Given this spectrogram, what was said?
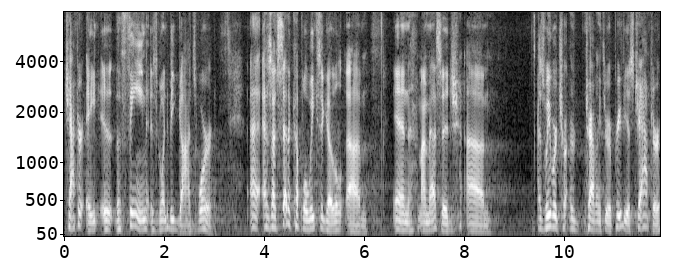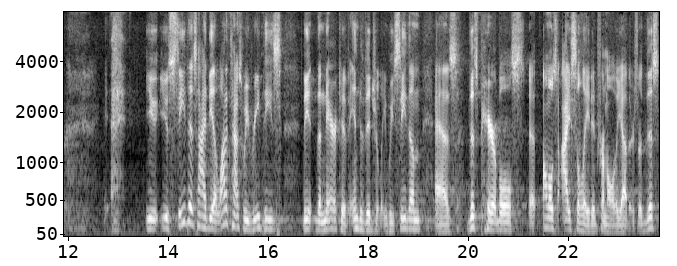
Chapter 8, is, the theme is going to be God's Word. Uh, as I said a couple of weeks ago um, in my message, um, as we were tra- traveling through a previous chapter, you, you see this idea. A lot of times we read these the, the narrative individually. We see them as this parable uh, almost isolated from all the others, or this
